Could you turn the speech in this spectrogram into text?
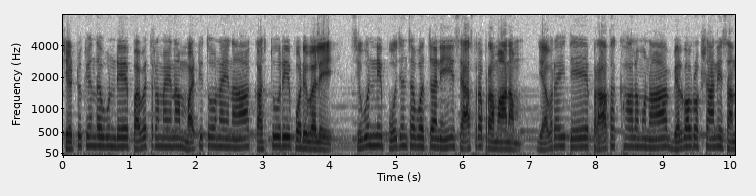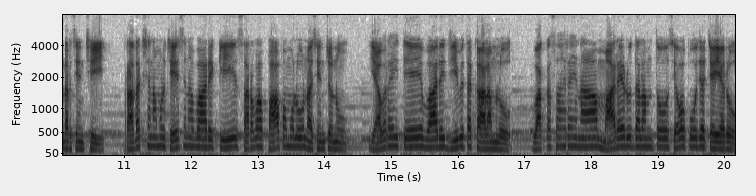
చెట్టు కింద ఉండే పవిత్రమైన మట్టితోనైనా కస్తూరి పొడివలే. శివుణ్ణి పూజించవచ్చని శాస్త్ర ప్రమాణం. ఎవరైతే ప్రాతకాలమున బిల్వవృక్షాన్ని సందర్శించి ప్రదక్షిణములు చేసిన వారికి సర్వ పాపములు నశించును. ఎవరైతే వారి జీవిత కాలంలో ఒక్కసారైనా మారేడు దళంతో శివపూజ చేయరు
